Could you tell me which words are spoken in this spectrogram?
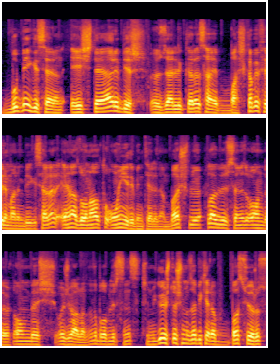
bu bilgisayarın eşdeğer bir özelliklere sahip başka bir firmanın bilgisayarlar en az 16-17 bin TL'den başlıyor. Bulabilirseniz 14-15 o civarlarda da bulabilirsiniz. Şimdi güç tuşumuza bir kere basıyoruz.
